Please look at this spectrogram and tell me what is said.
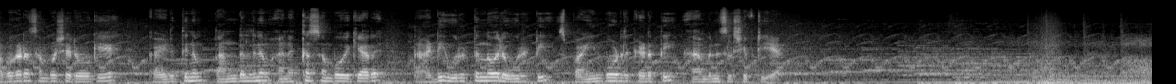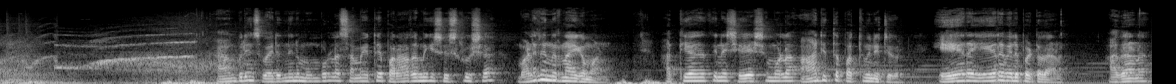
അപകടം സംഭവിച്ച രോഗിയെ കഴുത്തിനും തണ്ടലിനും അനക്കം സംഭവിക്കാതെ തടി ഉരുട്ടുന്ന പോലെ ഉരുട്ടി സ്പൈൻ ബോർഡിൽ കിടത്തി ആംബുലൻസിൽ ഷിഫ്റ്റ് ചെയ്യുക. ആംബുലൻസ് വരുന്നതിന് മുമ്പുള്ള സമയത്തെ പ്രാഥമിക ശുശ്രൂഷ വളരെ നിർണായകമാണ്. അത്യാഹത്തിന് ശേഷമുള്ള ആദ്യത്തെ പത്ത് മിനിറ്റുകൾ ഏറെ ഏറെ വിലപ്പെട്ടതാണ്. അതാണ്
